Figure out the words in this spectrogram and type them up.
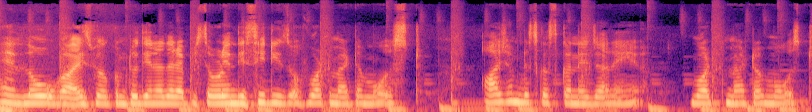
Hello guys welcome to the another episode in the cities of what matter most आज हम डिस्कस करने जा रहे हैं व्हाट मैटर मोस्ट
